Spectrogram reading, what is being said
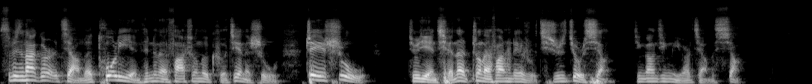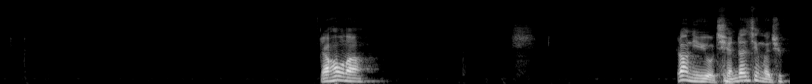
斯皮斯纳格尔讲的脱离眼前正在发生的可见的事物，这些事物就眼前的正在发生这些事物，其实就是像金刚经》里边讲的相。然后呢，让你有前瞻性的去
